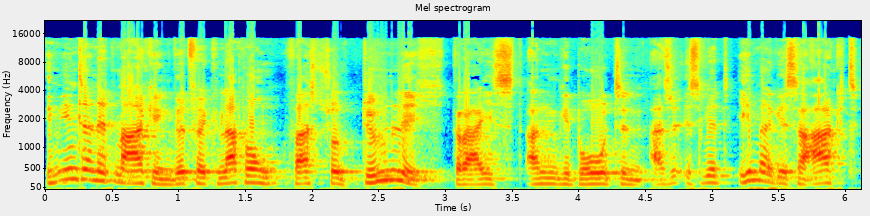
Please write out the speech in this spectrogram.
Im Internetmarketing wird Verknappung fast schon dümmlich dreist angeboten. Also es wird immer gesagt,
